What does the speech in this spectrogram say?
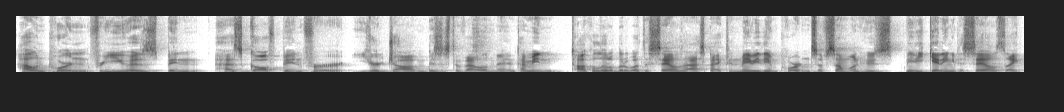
How important for you has been has golf been for your job and business development? I mean, talk a little bit about the sales aspect and maybe the importance of someone who's maybe getting into sales. Like,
